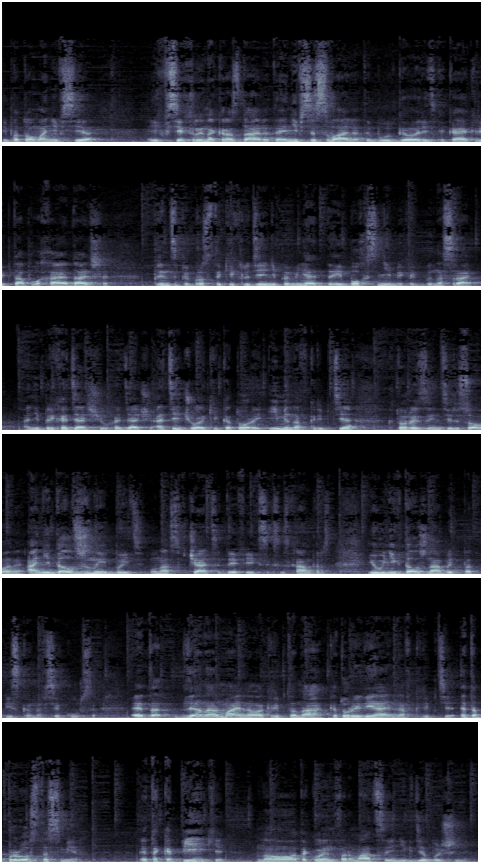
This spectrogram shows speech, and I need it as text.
и потом они все, их всех рынок раздавит, и они все свалят, и будут говорить, какая крипта плохая дальше – принципе, просто таких людей не поменять, да и бог с ними, как бы насрать. Они приходящие, уходящие. А те чуваки, которые именно в крипте, которые заинтересованы, они должны быть у нас в чате DeFi Hunters, и у них должна быть подписка на все курсы. Это для нормального криптона, который реально в крипте, это просто смех. Это копейки, но такой информации нигде больше нет.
